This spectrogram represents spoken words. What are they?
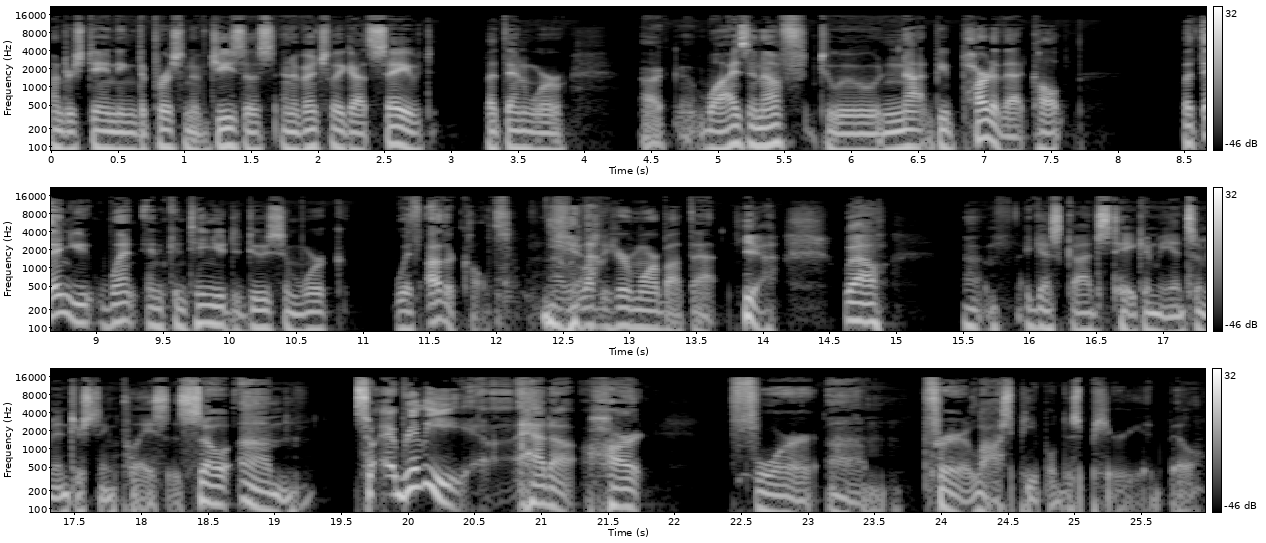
understanding the person of Jesus, and eventually got saved, but then were uh, wise enough to not be part of that cult. But then you went and continued to do some work with other cults. I would Yeah. love to hear more about that. Yeah. Well, um, I guess God's taken me in some interesting places. So, um, so I really had a heart for um, for lost people, just period, Bill.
